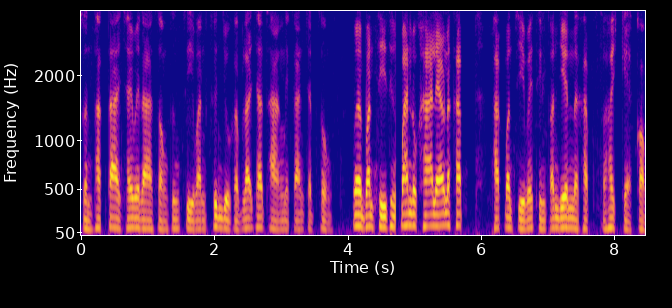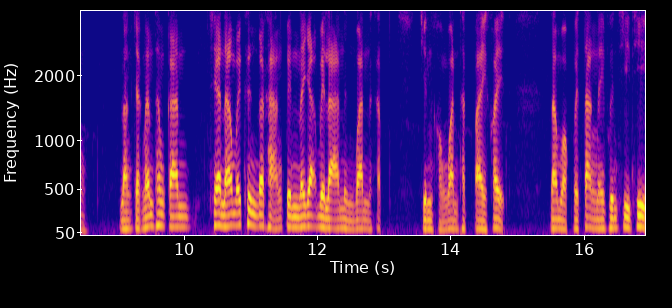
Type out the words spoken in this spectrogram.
ส่วนภาคใต้ใช้เวลา 2-4 วันขึ้นอยู่กับระยะทางในการจัดส่ง เมื่อบันสีถึงบ้านลูกค้าแล้วนะครับพักบันสีไว้ถึงตอนเย็นนะครับต้องให้แกะกล่อง หลังจากนั้นทำการแช่น้ำไว้ครึ่งกระถางเป็นระยะเวลาหนึ่งวันนะครับกินของวันถัดไปค่อยนำออกไปตั้งในพื้นที่ที่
